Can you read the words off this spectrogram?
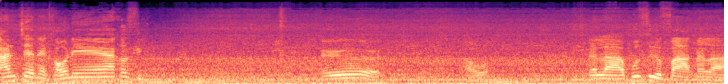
อ่านแชทให้เขาเนี่ยเขาสิ เออ เอานาลาผู้สื่อฝากนาลา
